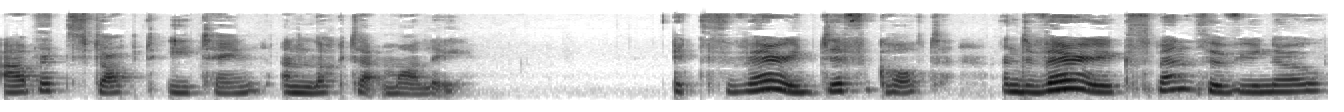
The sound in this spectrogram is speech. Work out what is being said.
Albert stopped eating and looked at Molly. It's very difficult and very expensive, you know.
